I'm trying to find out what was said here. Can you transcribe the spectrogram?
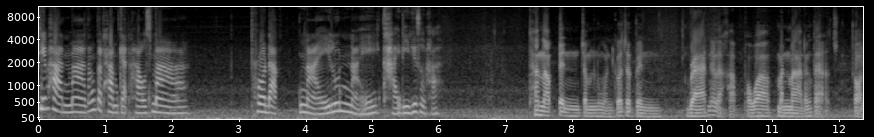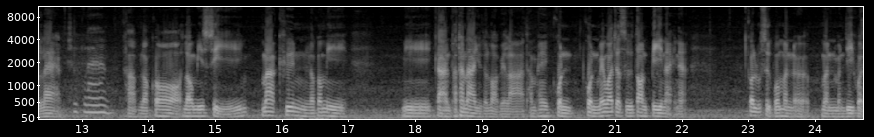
ที่ผ่านมาตั้งแต่ทำ Get House มา Product ไหนรุ่นไหนขายดีที่สุดคะ ถ้านับเป็นจำนวนก็จะเป็นแบรดเนี่ยแหละครับ เพราะว่ามันมาตั้งแต่ตอนแรกชุดแรกครับ แล้วก็เรามีสีมากขึ้น แล้วก็มีมีการพัฒนาอยู่ตลอดเวลาทำให้คนคนไม่ว่าจะซื้อตอนปีไหนเนี่ยก็รู้สึกว่ามันเออมันมันดีกว่า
